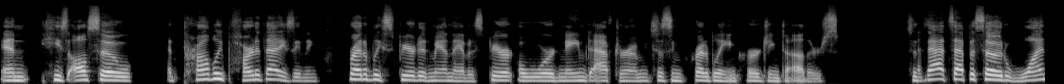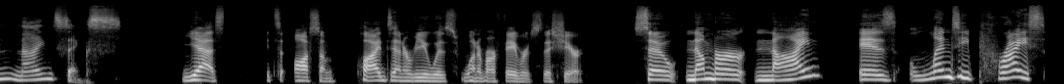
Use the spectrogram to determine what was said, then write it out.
And he's also, and probably part of that, he's an incredibly spirited man. They have a spirit award named after him. He's just incredibly encouraging to others. So that's episode 196. Yes, it's awesome. Clyde's interview was one of our favorites this year. So number nine is Lindsay Price.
